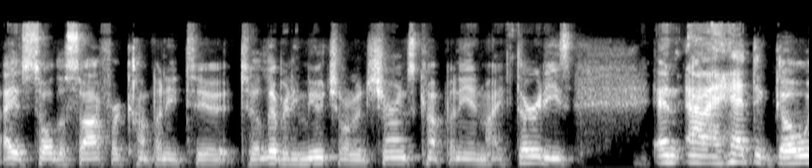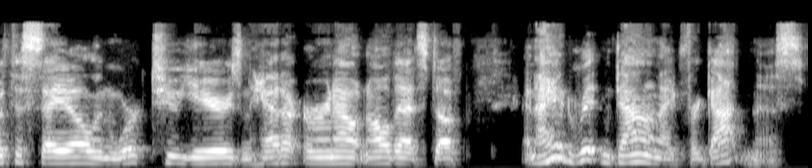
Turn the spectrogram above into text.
i had sold a software company to to liberty mutual an insurance company in my 30s and, and i had to go with the sale and work two years and had to earn out and all that stuff. And i had written down and i'd forgotten this.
